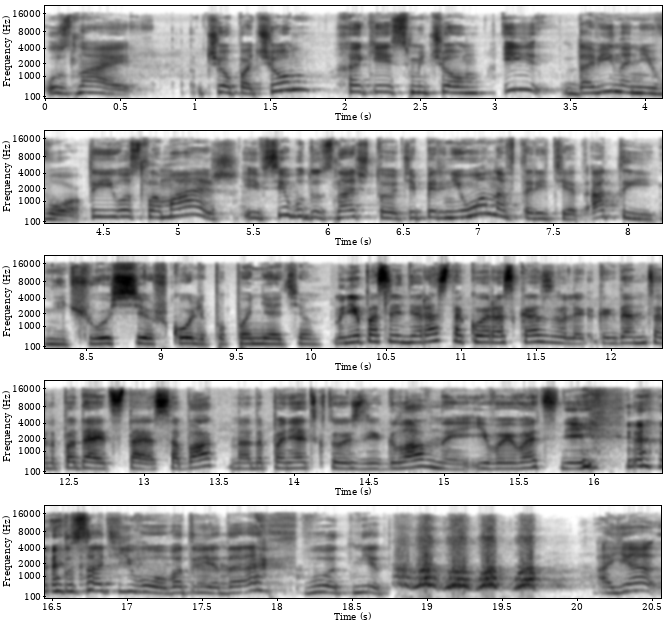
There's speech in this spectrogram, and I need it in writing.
узнай, чё почем хоккей с мячом, и дави на него. Ты его сломаешь, и все будут знать, что теперь не он авторитет, а ты. Ничего себе в школе по понятиям. Мне последний раз такое рассказывали, когда на тебя нападает стая собак, надо понять, кто из них главный, и воевать с ней. Кусать его в ответ, да? Вот, нет. А я,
